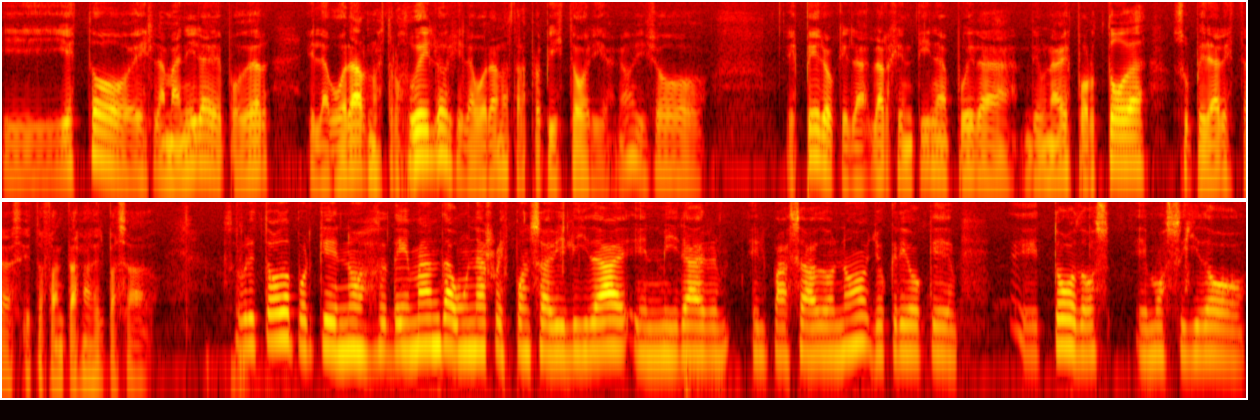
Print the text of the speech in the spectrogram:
Y esto es la manera de poder elaborar nuestros duelos y elaborar nuestra propia historia, ¿no? Y yo espero que la, Argentina pueda de una vez por todas superar estas, estos fantasmas del pasado. Sobre todo porque nos demanda una responsabilidad en mirar el pasado, ¿no? Yo creo que eh, todos hemos sido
